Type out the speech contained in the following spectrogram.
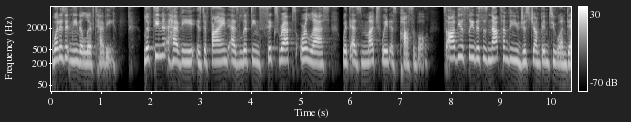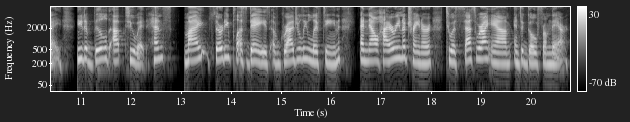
What does it mean to lift heavy? Lifting heavy is defined as lifting six reps or less with as much weight as possible. So, obviously, this is not something you just jump into one day. You need to build up to it. Hence, my 30 plus days of gradually lifting and now hiring a trainer to assess where I am and to go from there.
